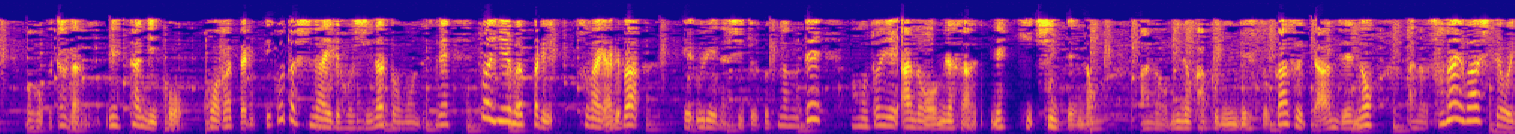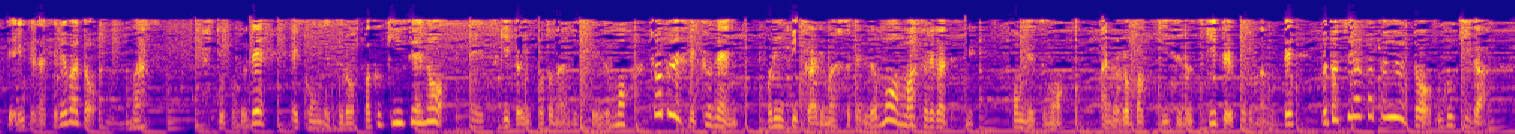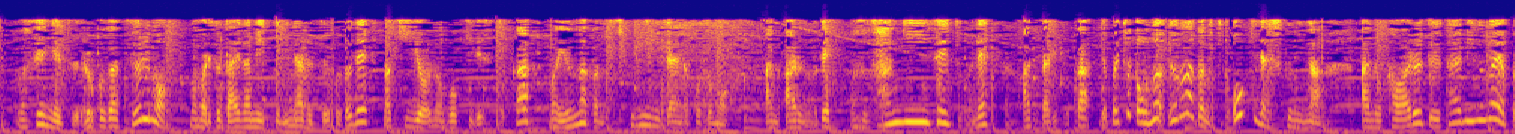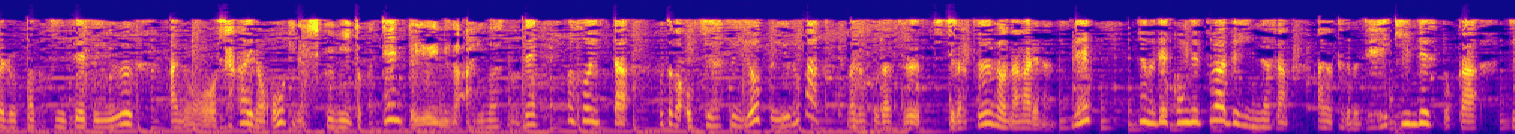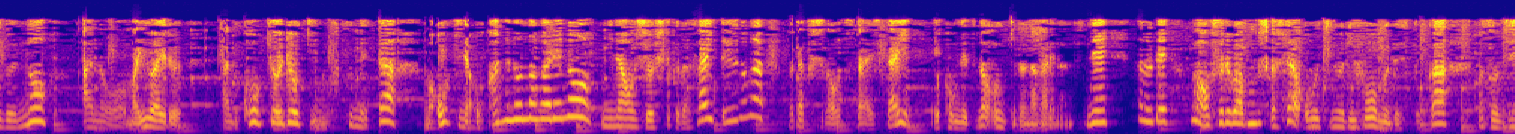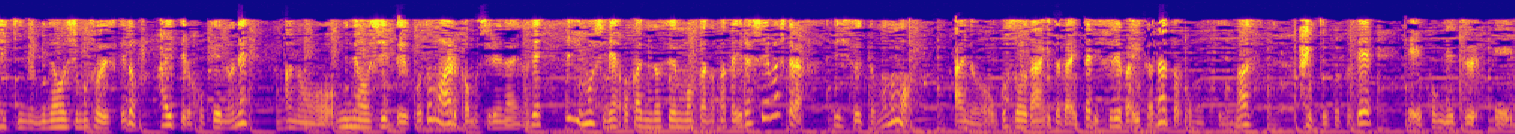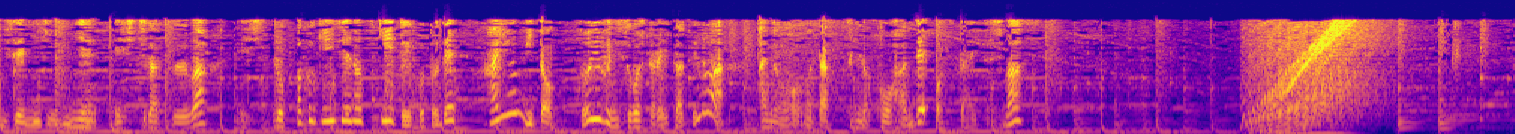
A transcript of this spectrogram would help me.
ただね、単にこう、怖がったりっていうことはしないでほしいなと思うんですね。とはいえやっぱり備えあれば、え憂いなしということなので、本当にあの皆さんね、新店のあの身の確認ですとか、そういった安全のあの備えはしておいていただければと思います。ということで、え今月6泊金星の、え月ということなんですけれども、ちょうどですね、去年オリンピックありましたけれども、まあそれがですね、今月もあの6泊金星の月ということなので、どちらかというと動きがまあ、先月6月よりも、まあ、割とダイナミックになるということで、まあ、企業の動きですとか、ま、世の中の仕組みみたいなこともあのあるので、ま、その参議院選挙がね、あったりとか、やっぱりちょっと世の中のちょっと大きな仕組みがあの変わるというタイミングがやっぱり六白金星というあの社会の大きな仕組みとか点という意味がありますので、まあ、そういったことが起きやすいよというのが、まあ、6月、7月の流れなんですね。なので今月はぜひ皆さん、あの、例えば税金ですとか、自分の、あの、まあ、いわゆる、あの、公共料金も含めた、まあ、大きなお金の流れの見直しをしてくださいというのが、私がお伝えしたい、え今月の運気の流れなんですね。なので、まあ、それはもしかしたらお家のリフォームですとか、まあ、その税金の見直しもそうですけど、入ってる保険のね、あの、見直しっていうこともあるかもしれないので、ぜひもしね、お金の専門家の方いらっしゃいましたら、ぜひそういったものもあの、ご相談いただいたりすればいいかなと思っています。はい、ということで、えー、今月、えー、2022年、えー、7月は、えー、六白金星の月ということで、開運日とどういうふうに過ごしたらいいかっていうのは、あの、また次の後半でお伝えいたします。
